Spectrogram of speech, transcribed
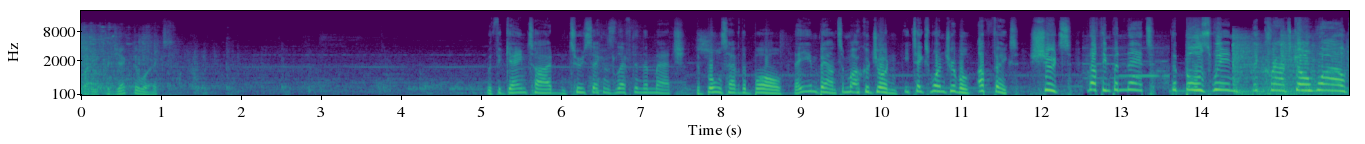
bloody projector works. With the game tied and two seconds left in the match, the Bulls have the ball. They inbound to Michael Jordan. He takes one dribble, up fakes, shoots, nothing but net. The Bulls win. The crowd's going wild.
